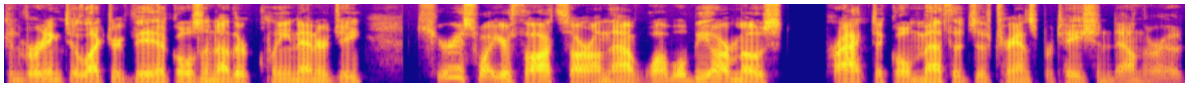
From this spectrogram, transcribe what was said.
converting to electric vehicles and other clean energy. Curious what your thoughts are on that. What will be our most practical methods of transportation down the road?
